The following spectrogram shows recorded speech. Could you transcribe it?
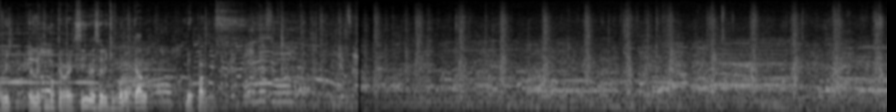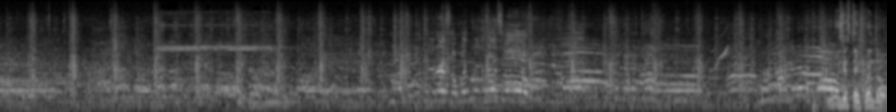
El, el equipo que recibe es el equipo local, Leopardos. este encuentro.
